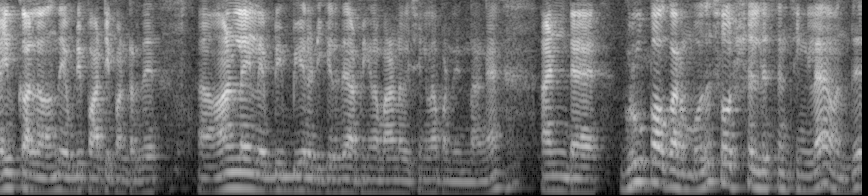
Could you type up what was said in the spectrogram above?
லைவ் காலில் வந்து எப்படி பார்ட்டி பண்ணுறது ஆன்லைனில் எப்படி பியர் அடிக்கிறது அப்படிங்கிற மாதிரியான விஷயங்கள்லாம் பண்ணியிருந்தாங்க. அண்டு குரூப்பாக உட்காரும்போது சோஷியல் டிஸ்டன்சிங்கில் வந்து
